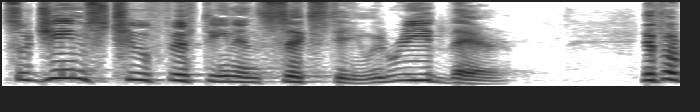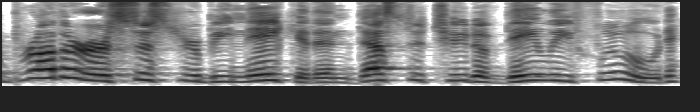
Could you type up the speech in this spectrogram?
So, James 2 15 and 16, we read there If a brother or sister be naked and destitute of daily food,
